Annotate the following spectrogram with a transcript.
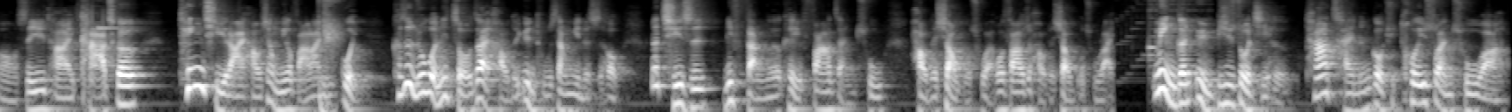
哦，是一台卡车，听起来好像没有法拉利贵。可是，如果你走在好的运途上面的时候，那其实你反而可以发展出好的效果出来，或发挥出好的效果出来。命跟运必须做结合，它才能够去推算出啊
